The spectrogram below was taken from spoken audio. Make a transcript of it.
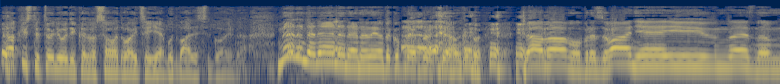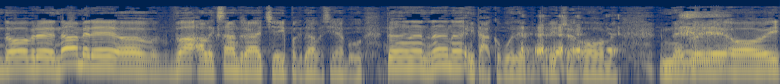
kakvi ste to ljudi kad vas ova dvojica jebu 20 godina? Ne, ne, ne, ne, ne, ne, ne, ne, tako prebraće, onako, džavam, obrazovanje i, ne znam, dobre namere, dva Aleksandra će ipak da vas jebu, ta, na, na, na, i tako bude priča o ovome. Nego je, ovaj,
